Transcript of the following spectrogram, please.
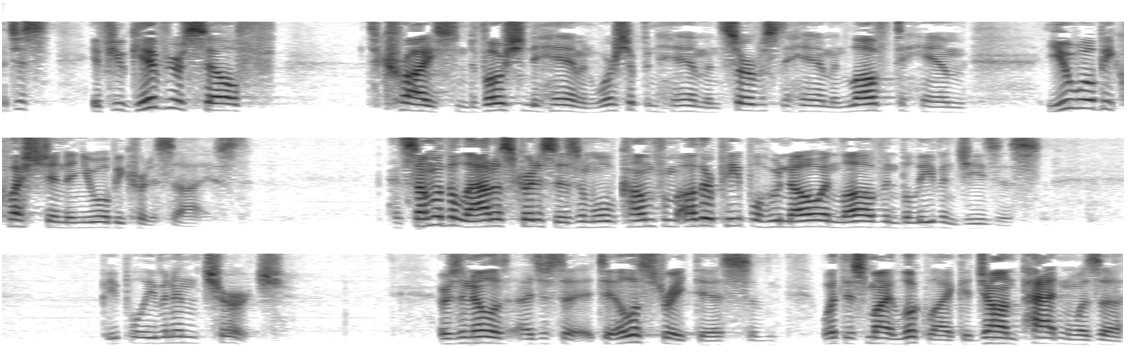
I just, if you give yourself to Christ and devotion to Him and worship in Him and service to Him and love to Him, you will be questioned and you will be criticized. And some of the loudest criticism will come from other people who know and love and believe in Jesus. People even in the church. There's an uh, just to, to illustrate this, what this might look like. John Paton was a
